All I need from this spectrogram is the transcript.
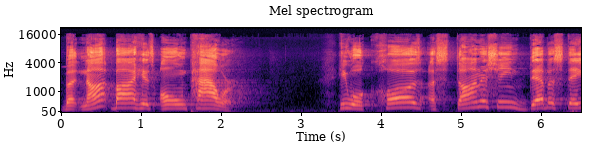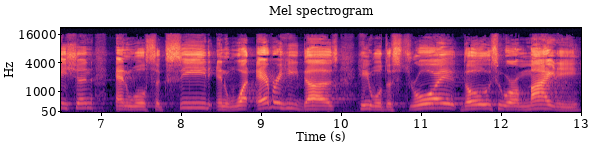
but not by his own power. He will cause astonishing devastation and will succeed in whatever he does. He will destroy those who are mighty,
